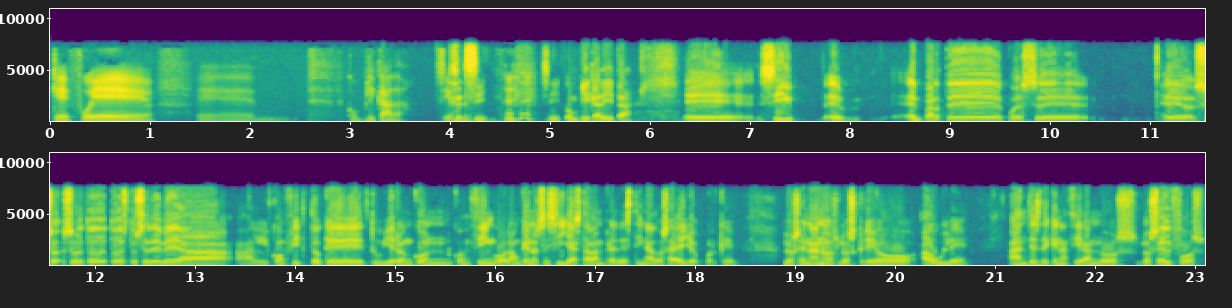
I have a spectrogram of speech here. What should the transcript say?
que fue eh, complicada. Sí, sí, complicadita. Eh, sí, eh, en parte, pues sobre todo todo esto se debe al conflicto que tuvieron con, con aunque no sé si ya estaban predestinados a ello, porque los enanos los creó Aule antes de que nacieran los, los elfos,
